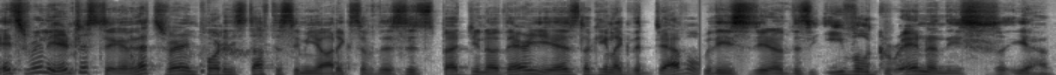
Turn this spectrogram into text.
it's really interesting. I mean, that's very important stuff, the semiotics of this. It's, but you know, there he is looking like the devil with these, you know, this evil grin and these, you know,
